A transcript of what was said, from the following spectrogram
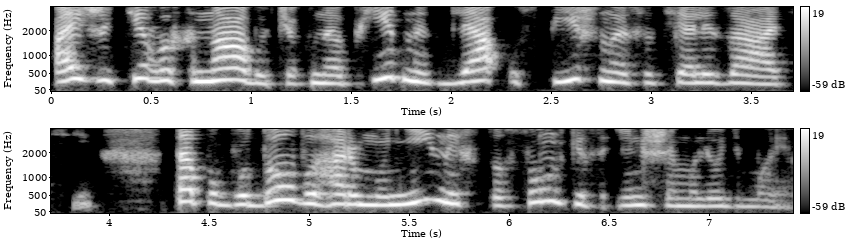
а й життєвих навичок, необхідних для успішної соціалізації та побудови гармонійних стосунків з іншими людьми.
